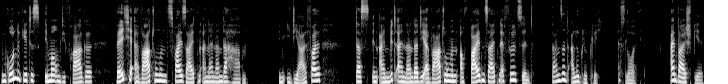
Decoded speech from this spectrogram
Im Grunde geht es immer um die Frage, welche Erwartungen zwei Seiten aneinander haben. Im Idealfall, dass in einem Miteinander die Erwartungen auf beiden Seiten erfüllt sind. Dann sind alle glücklich. Es läuft. Ein Beispiel.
